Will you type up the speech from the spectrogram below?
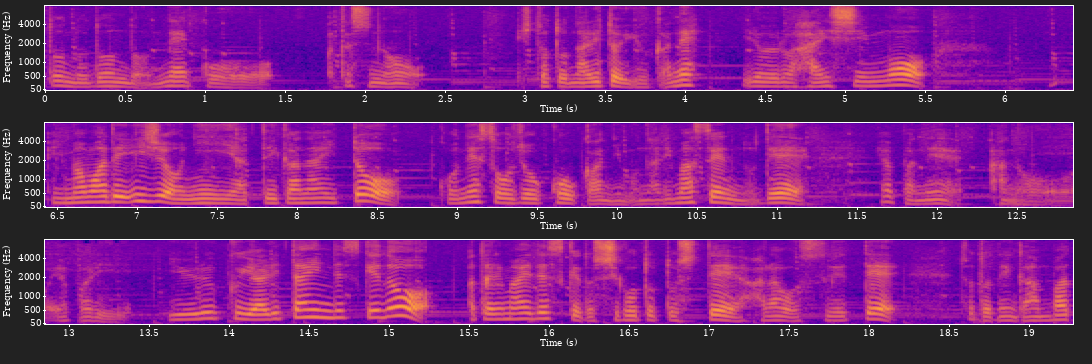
どんどんどんどんねこう私の人となりというかねいろいろ配信も今まで以上にやっていかないとこう、ね、相乗効果にもなりませんのでやっぱねあのやっぱり緩くやりたいんですけど当たり前ですけど仕事として腹を据えてちょっとね頑張っ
